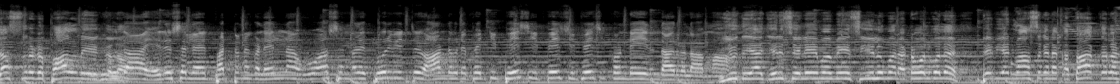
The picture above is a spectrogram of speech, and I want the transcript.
ලස්සනට පාලනය කළා யூதா எருசலேம் பட்டணங்கள் எல்லாம் உவாசங்களை கூறுவித்து ஆண்டவரை பற்றி பேசி பேசி பேசிக்கொண்டே இருந்தார்களாமா යුදයා ජෙරුසලේම මේ සියලුම රටවල් වල දෙවියන් වහන්සේ ගැන කතා කරලා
